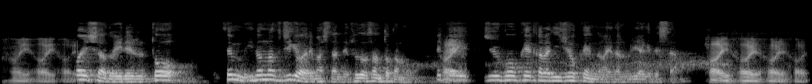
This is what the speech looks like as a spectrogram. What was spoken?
はいはいはい。会社と入れると、全部いろんな事業ありましたんで、不動産とかも。大体15億円から20億円の間の売り上げでした。はいはいはいはい。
